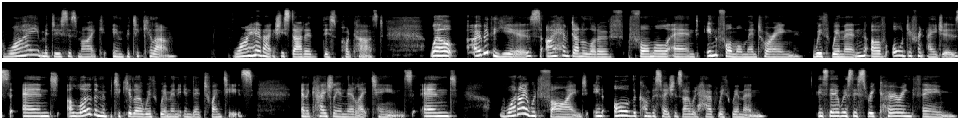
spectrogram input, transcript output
why Medusa's Mic in particular. Why have I actually started this podcast? Well, over the years, I have done a lot of formal and informal mentoring with women of all different ages, and a lot of them in particular with women in their 20s and occasionally in their late teens. And what I would find in all of the conversations I would have with women is there was this recurring theme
